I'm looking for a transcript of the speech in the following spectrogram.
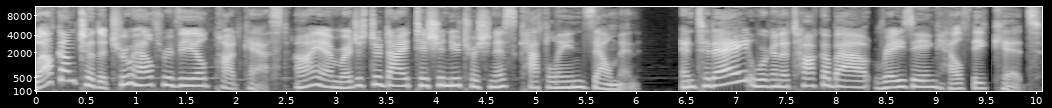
Welcome to the True Health Revealed podcast. I am registered dietitian nutritionist Kathleen Zelman. And today we're going to talk about raising healthy kids.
